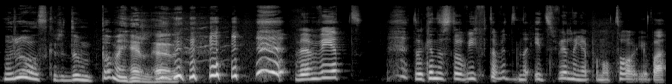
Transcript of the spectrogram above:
Vadå, ska du dumpa mig heller? Vem vet? Då kan du stå och vifta med dina inspelningar på något tag och bara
